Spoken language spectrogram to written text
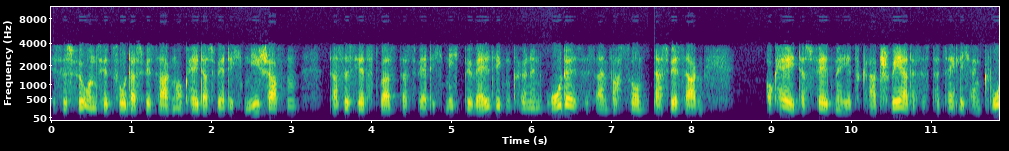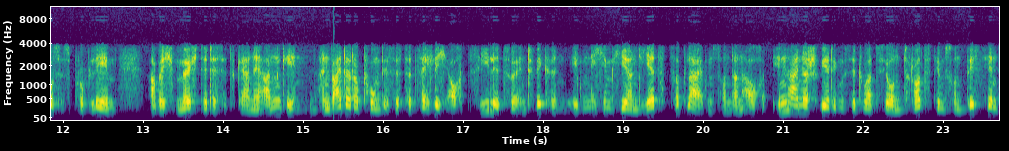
Ist es für uns jetzt so, dass wir sagen, okay, das werde ich nie schaffen, das ist jetzt was, das werde ich nicht bewältigen können, oder ist es einfach so, dass wir sagen, okay, das fällt mir jetzt gerade schwer, das ist tatsächlich ein großes Problem, aber ich möchte das jetzt gerne angehen. Ein weiterer Punkt ist es tatsächlich auch Ziele zu entwickeln, eben nicht im Hier und Jetzt zu bleiben, sondern auch in einer schwierigen Situation trotzdem so ein bisschen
